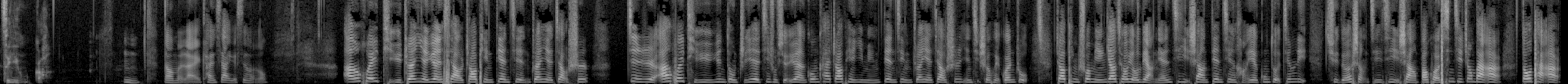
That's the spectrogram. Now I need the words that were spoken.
这个广告。嗯，那我们来看下一个新闻喽。安徽体育专业院校招聘电竞专业教师。近日，安徽体育运动职业技术学院公开招聘一名电竞专业教师，引起社会关注。招聘说明要求有两年及以上电竞行业工作经历，取得省级及以上包括星际争霸二、DOTA 二。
